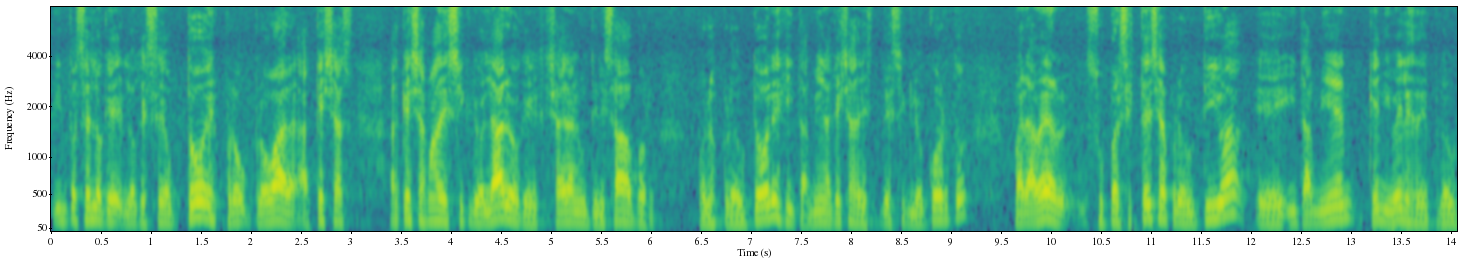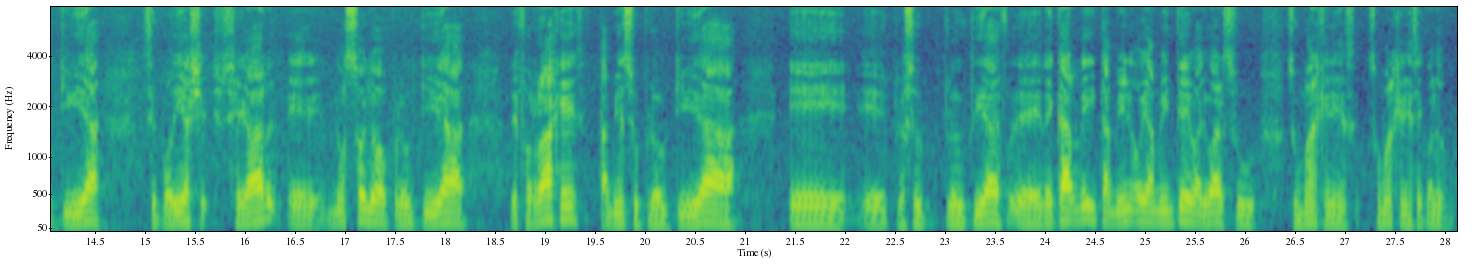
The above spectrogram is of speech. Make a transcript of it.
entonces lo que, lo que se optó es probar aquellas, aquellas más de ciclo largo que ya eran utilizadas por, por los productores y también aquellas de, ciclo corto para ver su persistencia productiva eh, y también qué niveles de productividad se podía llegar, eh, no solo productividad de forrajes, también su productividad, eh, su productividad de, carne y también obviamente evaluar sus, márgenes, sus márgenes económicos.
